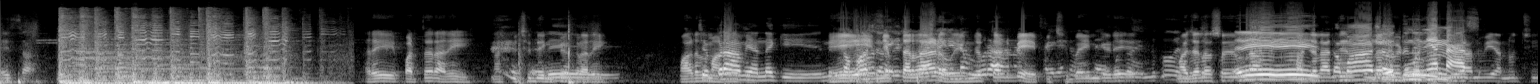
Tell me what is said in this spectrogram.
వేస్తా అరే పడతారా అరే నాకు పిచ్చి దెంగిపోయి రే? మాటలు చెప్పరా మీ మాట్లాడకు. అన్నకి ఏ, ఎందుకు ఏం తమాషా? చెప్తారు రాడు ఏం చెప్తాడు బే? పిచ్చి వస్తుంది అరే, మధ్యలో అంతే తమాషా పుల్లలు వద్దు పెట్టుకొని నువ్వు అన్నా. అన్వి అనొచ్చి.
